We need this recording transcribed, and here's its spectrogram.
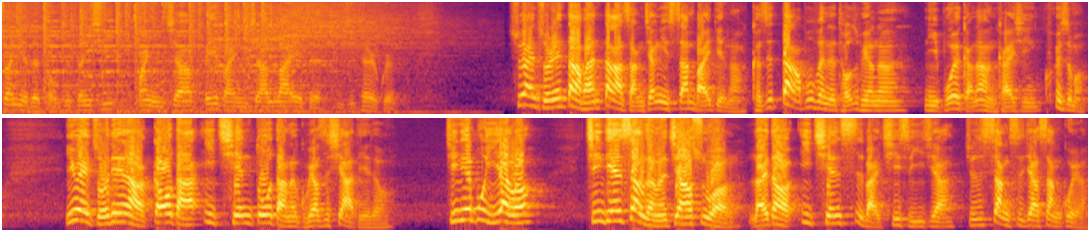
专业的投资分析，欢迎加非凡、加 Line 以及 Telegram。虽然昨天大盘大涨将近三百点啊，可是大部分的投资朋友呢，你不会感到很开心。为什么？因为昨天啊，高达一千多档的股票是下跌的哦。今天不一样喽，今天上涨的加速啊，来到一千四百七十一家，就是上市加上柜啊，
